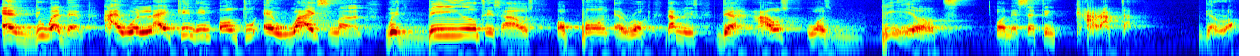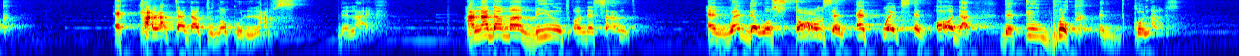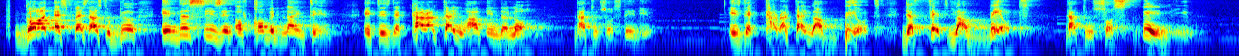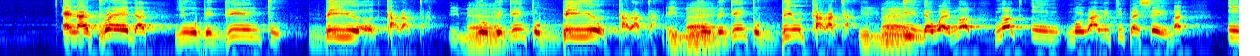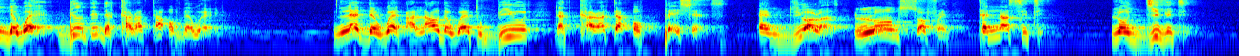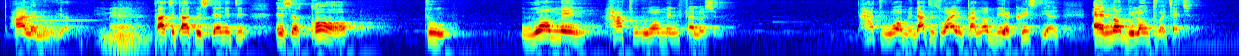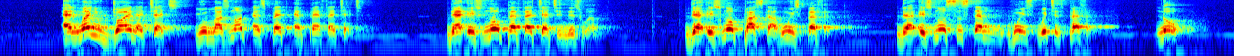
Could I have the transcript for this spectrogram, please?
and doeth them, I will liken him unto a wise man which built his house upon a rock. That means the house was built on a certain character, the rock. A character that will not collapse the life. Another man built on the sand. And when there was storms and earthquakes and all that, the thing broke and collapsed. God expects us to build in this season of COVID 19 it is the character you have in the law that will sustain you. It's the character you have built, the faith you have built that will sustain you. And I pray that you will begin to build character. Amen. You begin to build character. Amen. You begin to build character Amen. in the word, not not in morality per se, but in the word, building the character of the word. Let the word, allow the word to build that character of patience, endurance, long suffering, tenacity, longevity. Hallelujah. Amen. Practical Christianity is a call to warming, heart-warming fellowship. Heart-warming. That is why you cannot be a Christian and not belong to a church. And when you join a church, you must not expect a perfect church. There is no perfect church in this world. There is no pastor who is perfect. There is no system which is perfect. No.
